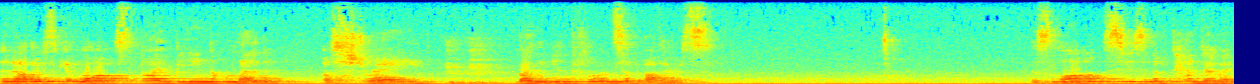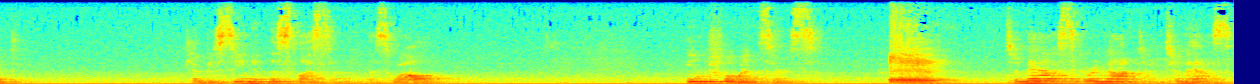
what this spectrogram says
and others get lost by being led astray by the influence of others. this long season of pandemic can be seen in this lesson as well. Influencers. To mask or not to mask.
